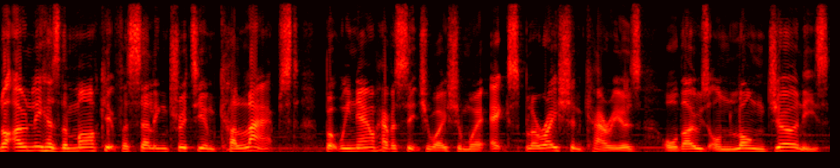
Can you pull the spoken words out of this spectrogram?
Not only has the market for selling tritium collapsed but we now have a situation where exploration carriers or those on long journeys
